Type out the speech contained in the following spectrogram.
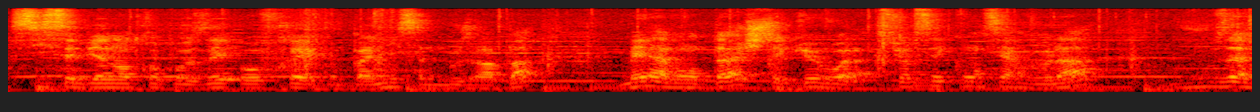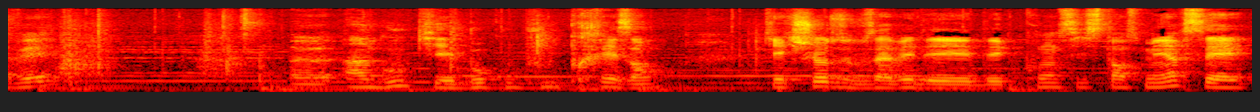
Si c'est bien entreposé, au frais et compagnie, ça ne bougera pas. Mais l'avantage, c'est que voilà, sur ces conserves-là, vous avez euh, un goût qui est beaucoup plus présent. Quelque chose, vous avez des, des consistances meilleures. C'est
